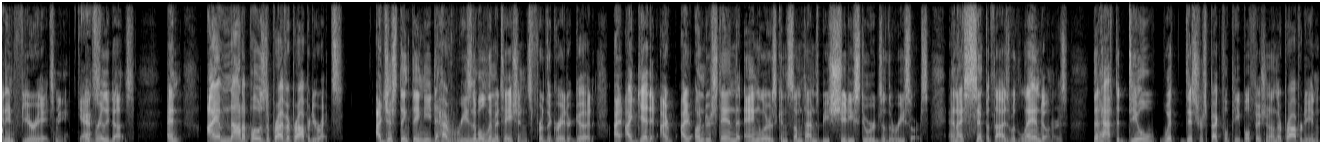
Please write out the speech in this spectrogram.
it infuriates me. Yes. It really does. And I am not opposed to private property rights. I just think they need to have reasonable limitations for the greater good. I, I get it. I, I understand that anglers can sometimes be shitty stewards of the resource. And I sympathize with landowners that have to deal with disrespectful people fishing on their property and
